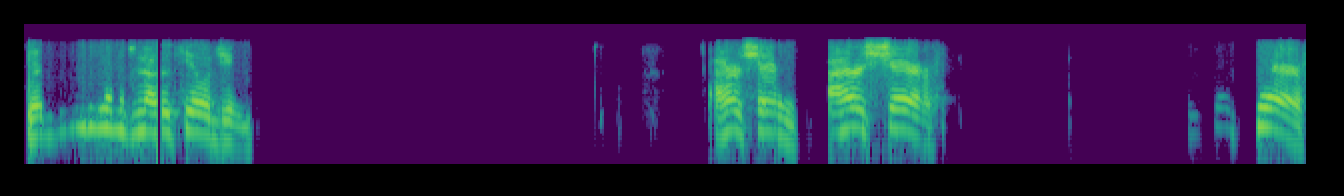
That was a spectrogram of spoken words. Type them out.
Your wants to know who killed you. I heard sheriff. I heard sheriff. Sheriff.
